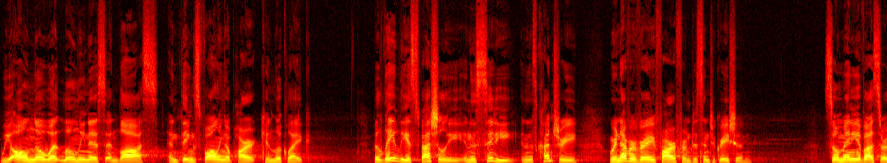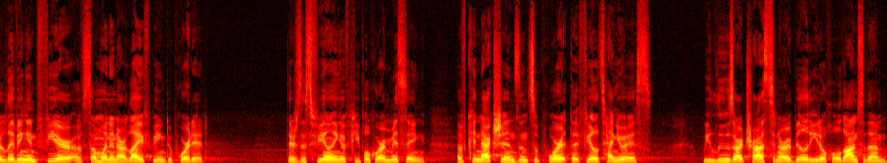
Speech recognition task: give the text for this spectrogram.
we all know what loneliness and loss and things falling apart can look like. But lately, especially in this city, in this country, we're never very far from disintegration. So many of us are living in fear of someone in our life being deported. There's this feeling of people who are missing of connections and support that feel tenuous. We lose our trust and our ability to hold on to them,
